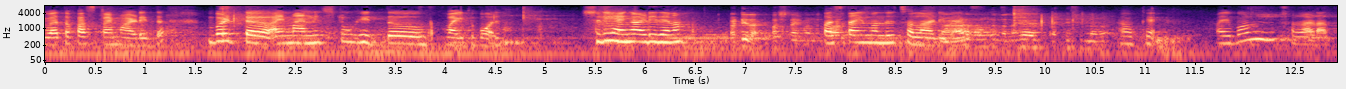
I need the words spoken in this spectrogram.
ಇವತ್ತು ಫಸ್ಟ್ ಟೈಮ್ ಆಡಿದ್ದೆ. But I manage to hit the white ball Shri ಹೆಂಗೆ ಆಡಿದೆನಾ ಫಸ್ಟ್ ಟೈಮ್ ಅಂದ್ರೆ ಫಸ್ಟ್ ಟೈಮ್ ಅಂದ್ರೆ ಚಲೋ ಆಡಿದೆ. ಓಕೆ ವೈಭವ್ ಚಲೋ ಆಡಾತ.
